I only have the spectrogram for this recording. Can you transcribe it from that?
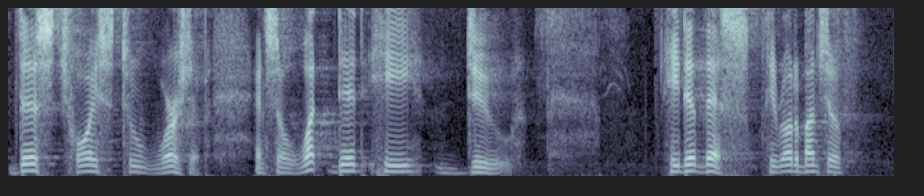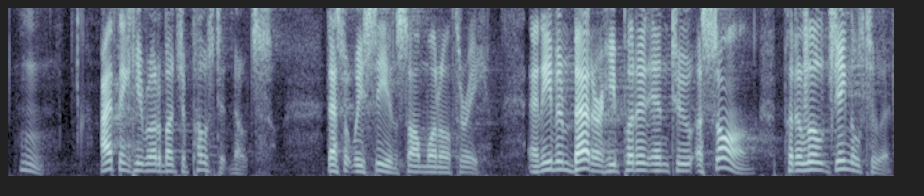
this choice to worship. And so, what did he do? He did this. He wrote a bunch of, hmm, I think he wrote a bunch of post it notes. That's what we see in Psalm 103. And even better, he put it into a song, put a little jingle to it.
